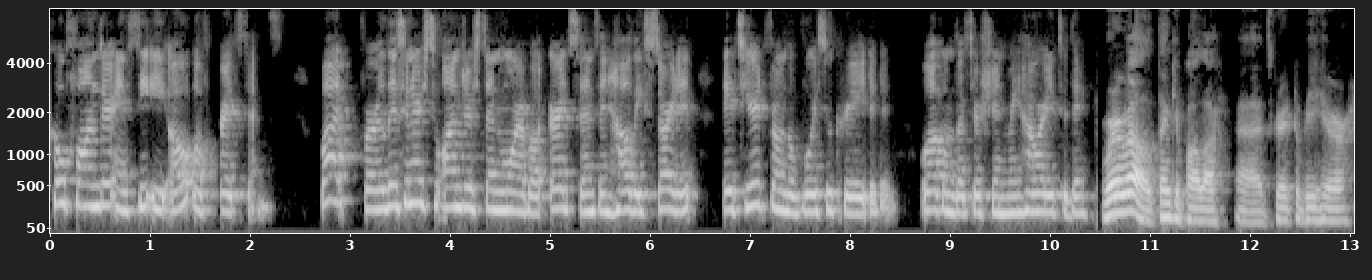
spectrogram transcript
co-founder and CEO of EarthSense. But for our listeners to understand more about EarthSense and how they started, let's hear it from the voice who created it. Welcome, Dr. Chinmay. How are you today? Very well. Thank you, Paula. Uh, it's great to be here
